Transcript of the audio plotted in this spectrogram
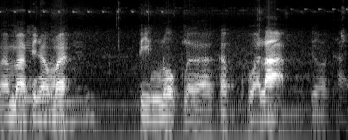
มามาพี่น้องมาปิ้งนกเลยกับขัวลาบเรื่องไทย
